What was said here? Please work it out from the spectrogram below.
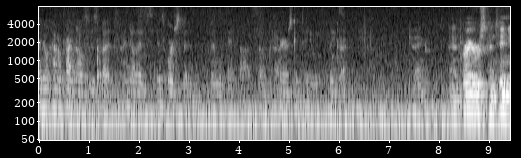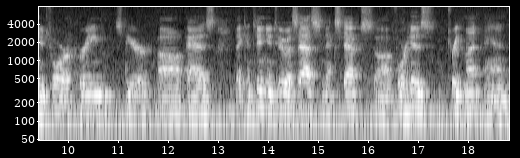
I don't have a prognosis, but I know it's, it's worse than, than what they thought, so prayers continuing, please. Okay. Okay. And prayers continued for Kareem Spear uh, as they continue to assess next steps uh, for his treatment. And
